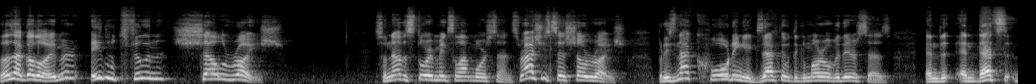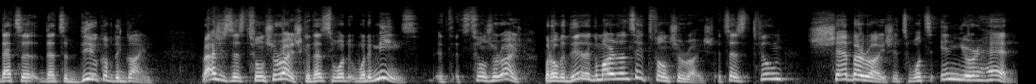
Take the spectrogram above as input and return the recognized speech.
Elu tefillin shel roish. So now the story makes a lot more sense. Rashi says shel roish, but he's not quoting exactly what the Gemara over there says and and that's that's a that's a diuk of the gain. Rashi says tefillin shorosh because that's what, what it means. It's, it's tefillin. But over there, the Gemara doesn't say tefillin shorosh. It says tefillin shebarosh. It's what's in your head.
